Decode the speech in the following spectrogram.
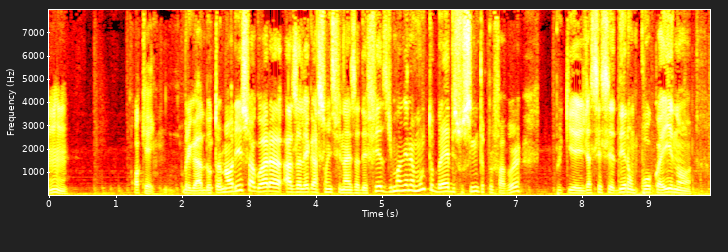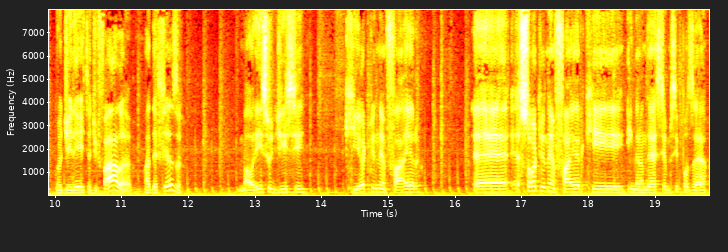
Uhum. Ok. Obrigado, doutor Maurício. Agora, as alegações finais da defesa, de maneira muito breve e sucinta, por favor, porque já se excederam um pouco aí no, no direito de fala. A defesa? Maurício disse que Earth, Wind and Fire é, é só Earth, Wind and Fire que engrandece MC Posé.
